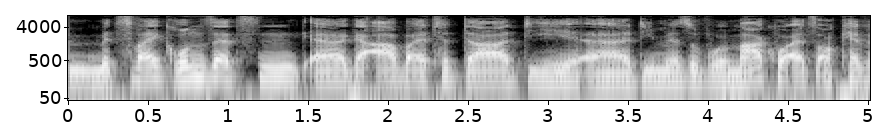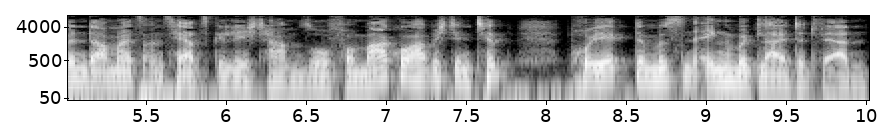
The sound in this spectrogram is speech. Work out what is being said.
mit zwei Grundsätzen äh, gearbeitet, da die, äh, die mir sowohl Marco als auch Kevin damals ans Herz gelegt haben. So, von Marco habe ich den Tipp: Projekte müssen eng begleitet werden.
